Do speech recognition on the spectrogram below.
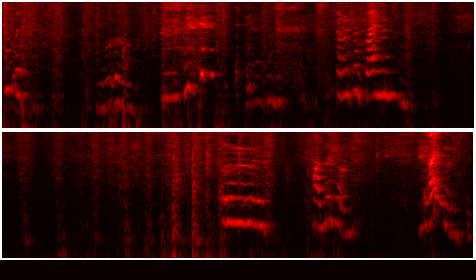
Du bist. Wir haben schon zwei Münzen. Äh, haben wir schon. Drei Münzen.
